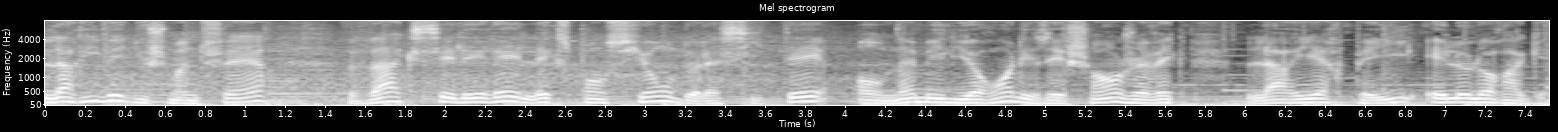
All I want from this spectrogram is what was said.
L'arrivée du chemin de fer va accélérer l'expansion de la cité en améliorant les échanges avec l'arrière-pays et le Lauragais.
